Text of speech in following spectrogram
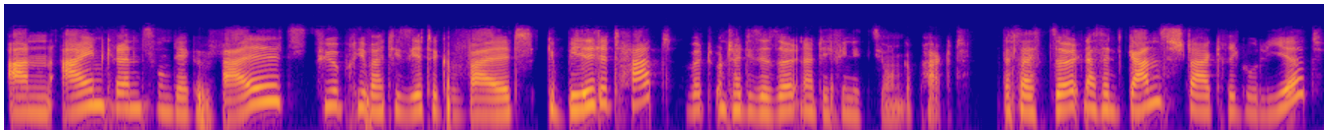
an Eingrenzung der Gewalt für privatisierte Gewalt gebildet hat, wird unter diese Söldnerdefinition gepackt. Das heißt, Söldner sind ganz stark reguliert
